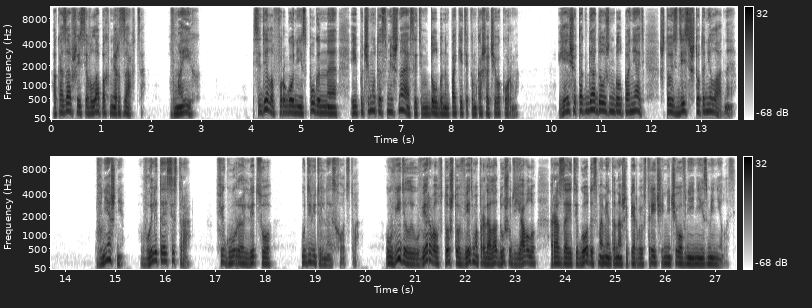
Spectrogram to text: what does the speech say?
оказавшейся в лапах мерзавца. В моих. Сидела в фургоне испуганная и почему-то смешная с этим долбанным пакетиком кошачьего корма. Я еще тогда должен был понять, что здесь что-то неладное. Внешне — вылитая сестра. Фигура, лицо — Удивительное сходство. Увидел и уверовал в то, что ведьма продала душу дьяволу, раз за эти годы с момента нашей первой встречи ничего в ней не изменилось.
